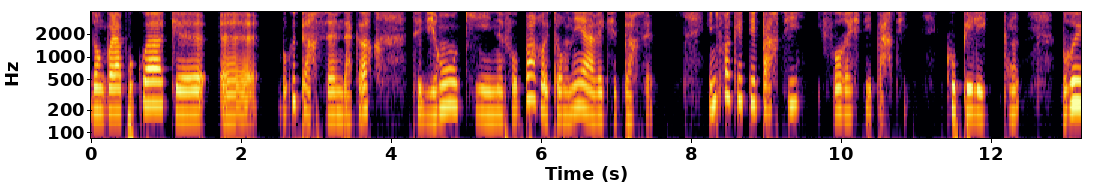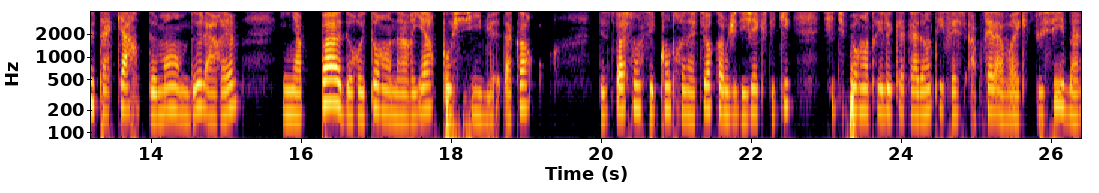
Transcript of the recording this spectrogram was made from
Donc voilà pourquoi que euh, beaucoup de personnes, d'accord, te diront qu'il ne faut pas retourner avec cette personne. Une fois que tu es parti, il faut rester parti. Couper les ponts, brûle ta carte de membre de la reine. Il n'y a pas de retour en arrière possible, d'accord? De toute façon, c'est contre nature, comme j'ai déjà expliqué. Si tu peux rentrer le caca dans tes fesses après l'avoir expulsé, ben,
